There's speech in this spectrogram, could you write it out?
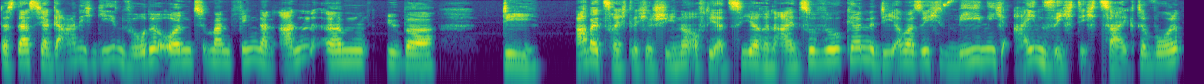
dass das ja gar nicht gehen würde. Und man fing dann an, ähm, über die arbeitsrechtliche Schiene auf die Erzieherin einzuwirken, die aber sich wenig einsichtig zeigte wohl.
